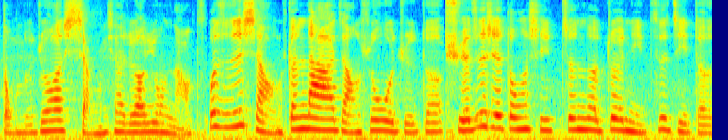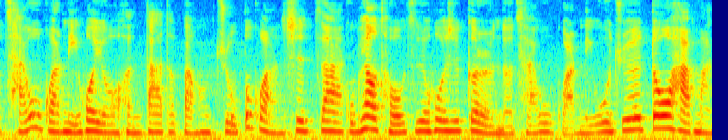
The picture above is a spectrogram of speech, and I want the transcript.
懂的，就要想一下，就要用脑子。我只是想跟大家讲说，我觉得学这些东西真的对你自己的财务管理会有很大的帮助，不管是在股票投资或是个人的财务管理，我觉得都还蛮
